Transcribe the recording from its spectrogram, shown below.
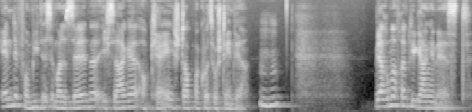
Ende vom Lied ist immer dasselbe. Ich sage, okay, stopp mal kurz, wo stehen wir? Mhm. Wer auch immer fremdgegangen ist,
